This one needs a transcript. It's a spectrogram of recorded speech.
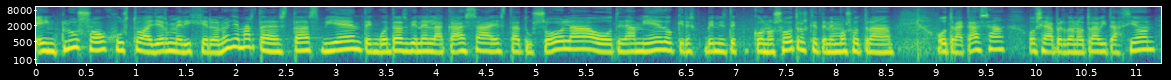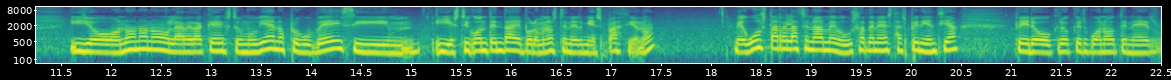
E incluso justo ayer me dijeron, oye Marta, ¿estás bien? ¿Te encuentras bien en la casa? ¿Está tú sola? ¿O te da miedo? ¿Quieres venirte con nosotros que tenemos otra, otra casa? O sea, perdón, otra habitación. Y yo, no, no, no, la verdad que estoy muy bien, no os preocupéis y, y estoy contenta de por lo menos tener mi espacio, ¿no? Me gusta relacionarme, me gusta tener esta experiencia, pero creo que es bueno tener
